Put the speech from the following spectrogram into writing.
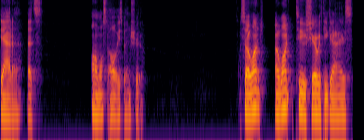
data that's almost always been true. So I want I want to share with you guys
